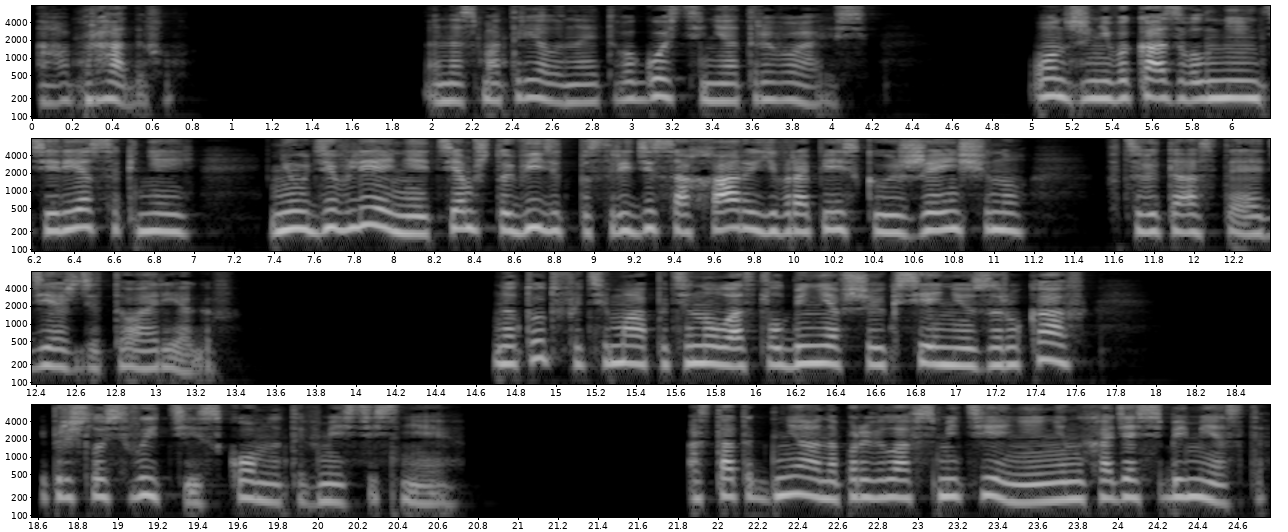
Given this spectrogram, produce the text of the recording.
а обрадовал. Она смотрела на этого гостя, не отрываясь. Он же не выказывал ни интереса к ней, ни удивления тем, что видит посреди Сахары европейскую женщину в цветастой одежде туарегов. Но тут Фатима потянула остолбеневшую Ксению за рукав, и пришлось выйти из комнаты вместе с нею. Остаток дня она провела в смятении, не находя себе места.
